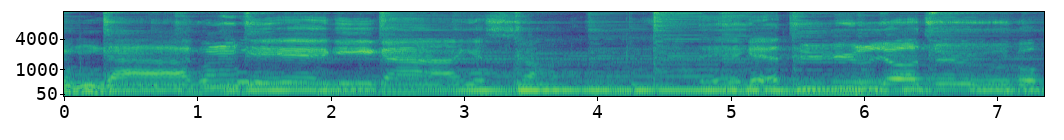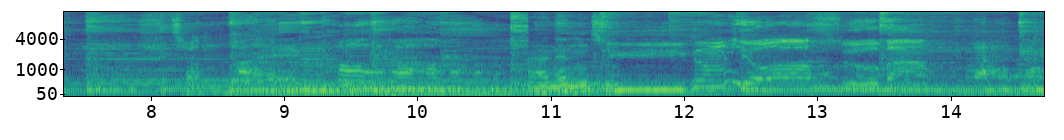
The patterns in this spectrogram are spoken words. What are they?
아름다운 얘기가 있어. 내게 들려주고파 전화를 걸어. 나는 지금 여수 밤바다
